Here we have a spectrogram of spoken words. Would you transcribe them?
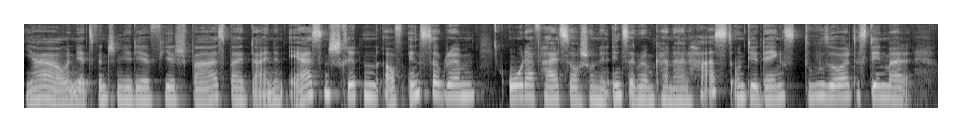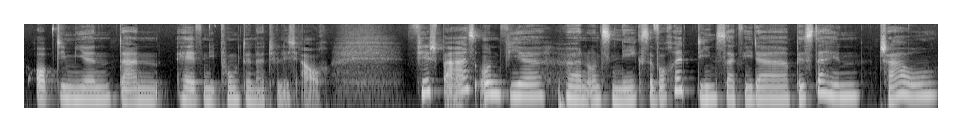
Ja, und jetzt wünschen wir dir viel Spaß bei deinen ersten Schritten auf Instagram oder falls du auch schon einen Instagram-Kanal hast und dir denkst, du solltest den mal optimieren, dann helfen die Punkte natürlich auch. Viel Spaß und wir hören uns nächste Woche Dienstag wieder. Bis dahin, ciao.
